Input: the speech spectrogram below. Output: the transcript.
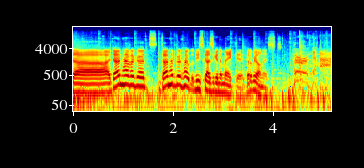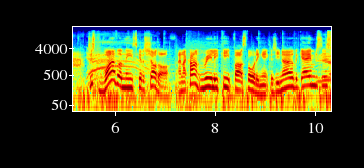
uh, I don't have a good don't have good hope that these guys are going to make it. Got to be honest. Just one of them needs to get a shot off, and I can't really keep fast forwarding it because you know the game's just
